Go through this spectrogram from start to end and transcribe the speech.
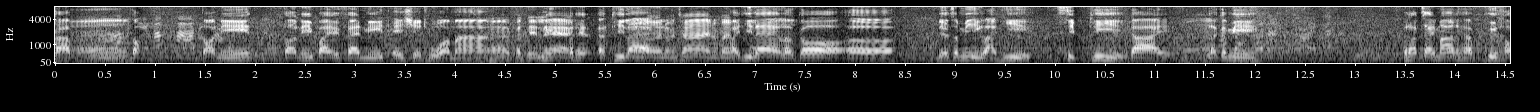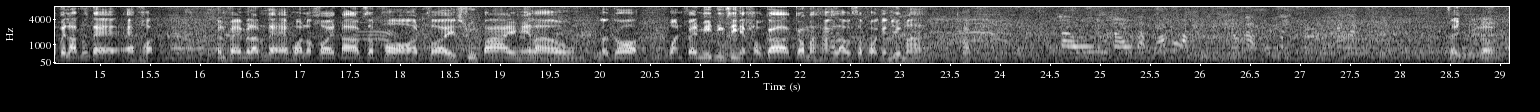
ครับ อ่าต่อเป็นไงบ้างคะตอนนี้ตอนนี้ไปแฟนมีตเอเชียทัวร์มาอ่าประเทศแรกประเทศเอ่อที่แรก เออเราใช่เราไป ไปที่แรกแล้วก็เอ่อเดี๋ยวจะมีอีกหลายที่ 10 ที่ได้ อ่า แล้วก็มีประทับใจมากเลยครับ คือเขาไปรับตั้งแต่แอร์พอร์ตแฟนๆไปรับตั้งแต่แอร์พอร์ตแล้วคอยตามซัพพอร์ตคอยชูป้ายให้เรา แล้วก็วันแฟนมีตจริงๆเนี่ยเขาก็ก็มาหาเราซัพพอร์ตกันเยอะมากครับ เราเราแบบว่านอนอย่างนี้แล้วแบบใจฟูแค่ไหนใจโอ้ยเราเ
